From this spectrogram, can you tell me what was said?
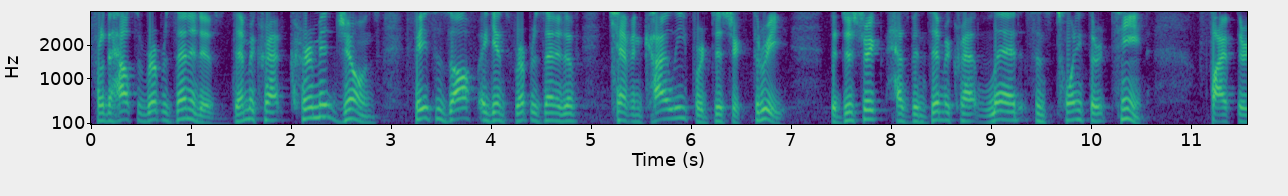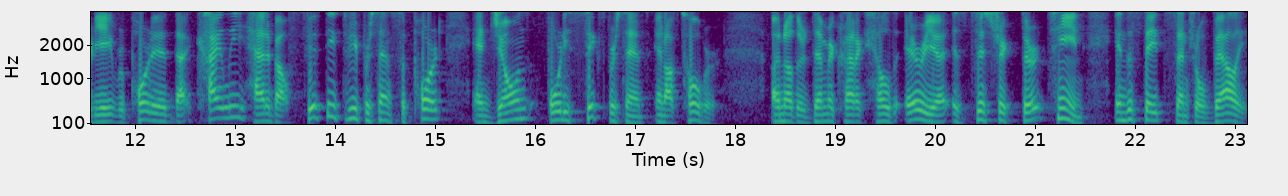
For the House of Representatives, Democrat Kermit Jones faces off against Representative Kevin Kiley for District 3. The district has been Democrat led since 2013. 538 reported that Kiley had about 53% support and Jones 46% in October. Another Democratic held area is District 13 in the state's Central Valley.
